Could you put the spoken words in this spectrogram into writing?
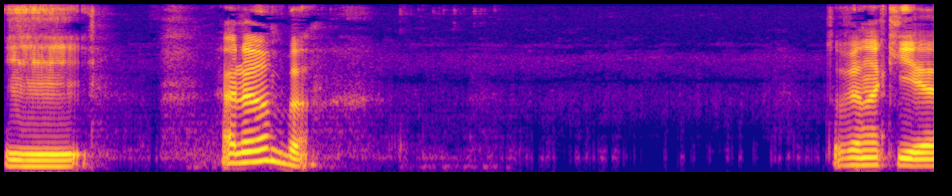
e. Caramba! Tô vendo aqui é,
